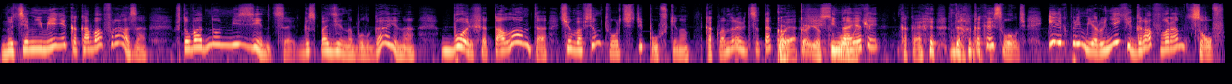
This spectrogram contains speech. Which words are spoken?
Но, тем не менее, какова фраза? Что в одном мизинце господина Булгарина больше таланта, чем во всем творчестве Пушкина. Как вам нравится такое? Какая и на сволочь. этой Какая, да, какая сволочь. Или, к примеру, некий граф Воронцов,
